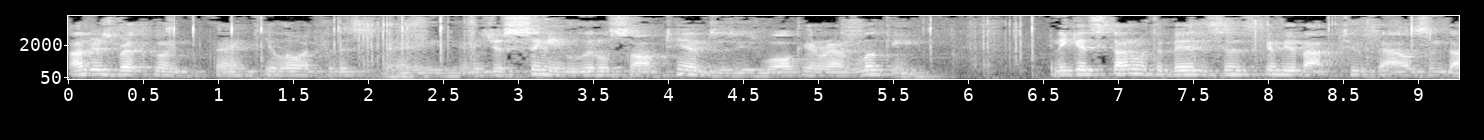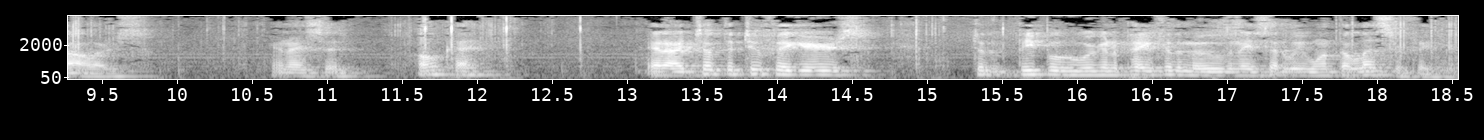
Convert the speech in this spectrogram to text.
under his breath going, Thank you, Lord, for this day. And he's just singing little soft hymns as he's walking around looking. And he gets done with the bid and says, It's going to be about $2,000. And I said, Okay. And I took the two figures to the people who were going to pay for the move, and they said, We want the lesser figure.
